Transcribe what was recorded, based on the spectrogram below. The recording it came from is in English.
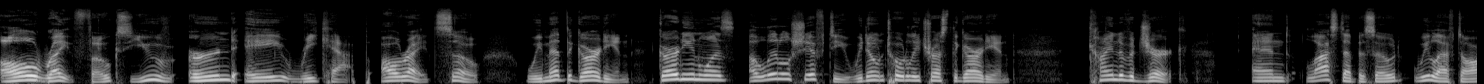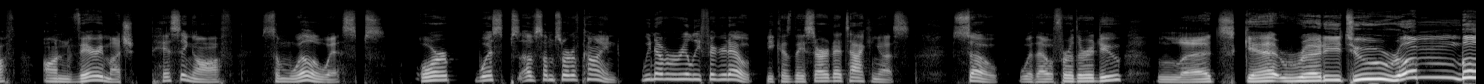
All right, folks, you've earned a recap. All right, so we met the Guardian. Guardian was a little shifty. We don't totally trust the Guardian. Kind of a jerk. And last episode, we left off on very much pissing off some will o wisps. Or wisps of some sort of kind. We never really figured out because they started attacking us. So, without further ado, let's get ready to rumble!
